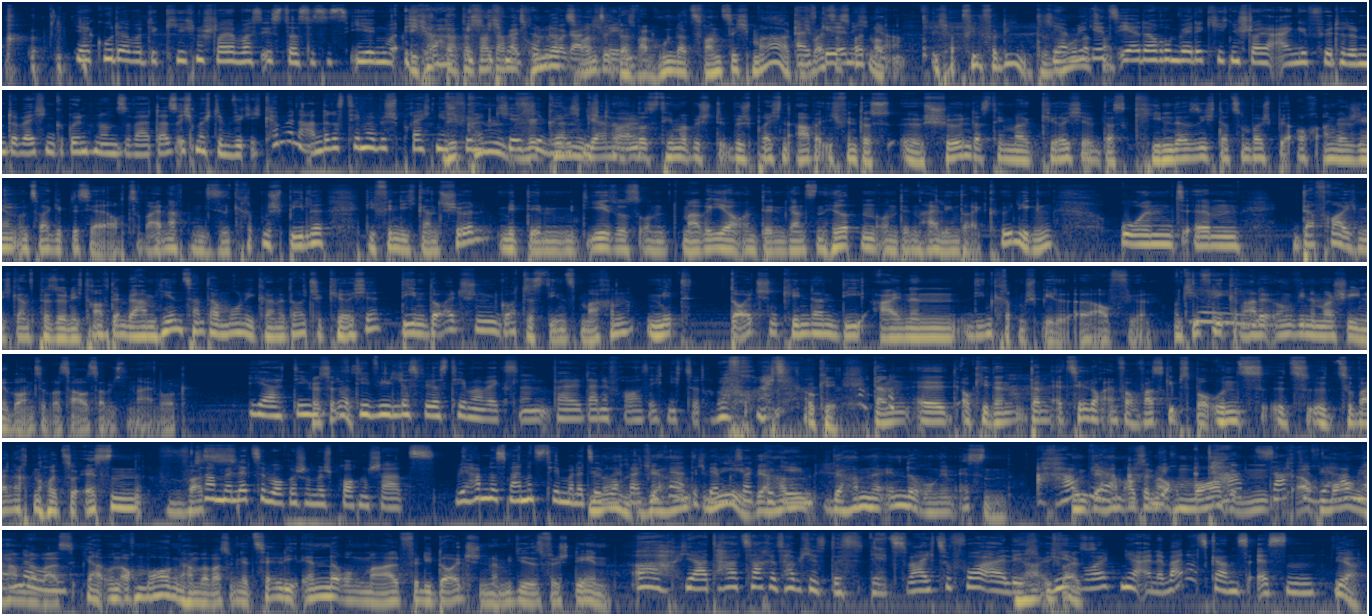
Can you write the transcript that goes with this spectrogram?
ja gut, aber die Kirchensteuer, was ist das? Das ist irgendwas. Ich, habe das waren ich damals möchte darüber gar nicht 120, reden. das waren 120 Mark. Ich Es weiß das ja heute noch. mehr. Ich habe viel verdient. Das Ja, mir geht es 120. eher darum, wer die Kirchensteuer eingeführt hat und unter welchen Gründen und so weiter. Also ich möchte wirklich, können wir ein anderes Thema besprechen? Ich Wir finde können, Kirche wir können gerne ein toll. anderes Thema besprechen, aber ich finde das äh, schön, das Thema Kirche, dass Kinder sich da zum Beispiel auch engagieren. Und zwar gibt es ja auch zu Weihnachten diese Krippenspiele, die finde ich ganz schön mit dem mit Jesus und Maria und den ganzen Hirten und den heiligen drei Königen. Und ähm, da freue ich mich ganz persönlich drauf, denn wir haben hier in Santa Monica eine deutsche Kirche, die einen deutschen Gottesdienst machen mit deutschen Kindern, die einen, die ein Krippenspiel äh, aufführen. Und hier Yay. fliegt gerade irgendwie eine Maschine bei uns übers Haus, habe ich den Eindruck. Ja, die, die will, dass wir das Thema wechseln, weil deine Frau sich nicht so drüber freut. Okay, dann, äh, okay, dann, dann erzähl doch einfach, was gibt es bei uns äh, zu, zu Weihnachten heute zu essen? Was Das haben wir letzte Woche schon besprochen, Schatz. Wir haben das Weihnachtsthema letzte Nein, Woche schon haben, fertig. Wir nee, haben gesagt, wir, wir, haben, gehen. wir haben eine Änderung im Essen. Ach, haben und wir wir? haben außerdem auch morgen, Tatsache, auch wir haben morgen eine haben wir was. Ja, und auch morgen haben wir was. Und erzähl die Änderung mal für die Deutschen, damit die das verstehen. Ach ja, Tatsache, jetzt habe ich jetzt, das, jetzt war ich zu voreilig. Ja, ich wir weiß. wollten ja eine Weihnachtsgans essen. Ja,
